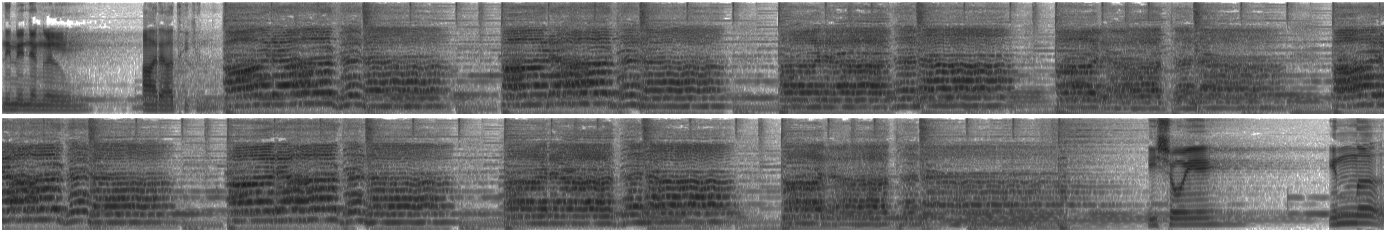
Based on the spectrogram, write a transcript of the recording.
നിന്നെ ഞങ്ങൾ ആരാധിക്കുന്നു. ആരാധന ആരാധന. ആരാധന ആരാധന ആരാധന ആരാധന ആരാധന ആരാധന. ഈശോയെ ഇന്ന്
